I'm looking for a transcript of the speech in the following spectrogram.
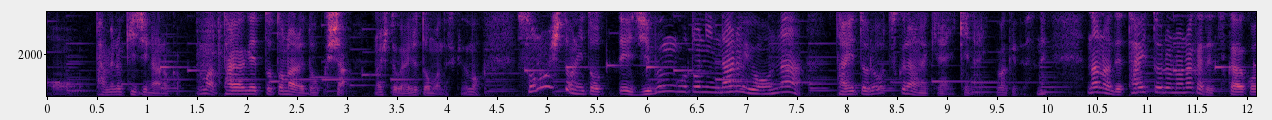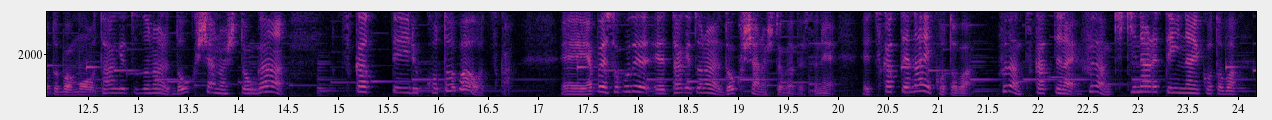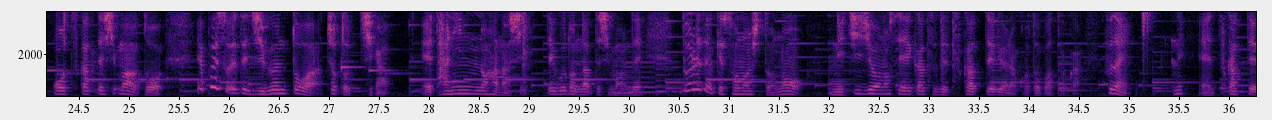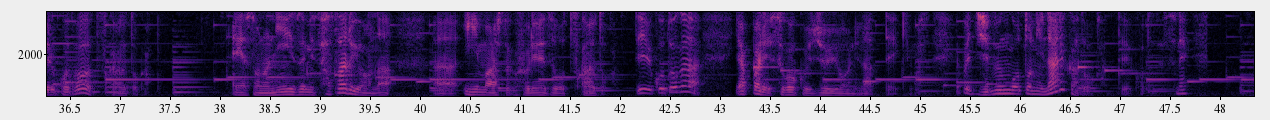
ための記事なのか、まあ、ターゲットとなる読者の人がいると思うんですけども、その人にとって自分ごとになるようなタイトルを作らなきゃいけないわけですね。なのでタイトルの中で使う言葉もターゲットとなる読者の人が使っている言葉を使う。え、やっぱりそこで、え、ターゲットのある読者の人がですね、え、使ってない言葉、普段使ってない、普段聞き慣れていない言葉を使ってしまうと、やっぱりそれで自分とはちょっと違う、え他人の話っていうことになってしまうので、どれだけその人の日常の生活で使っているような言葉とか、普段ね、え使っている言葉を使うとか、えそのニーズに刺さるようなあ言い回しとかフレーズを使うとかっていうことがやっぱりすごく重要になっていきます。やっぱり自分ごとになるかどうかっていうことですね。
